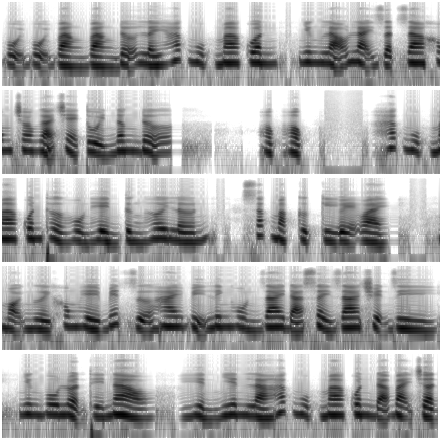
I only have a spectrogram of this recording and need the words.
vội vội vàng vàng đỡ lấy hắc ngục ma quân, nhưng lão lại giật ra không cho gã trẻ tuổi nâng đỡ. Hộc hộc, hắc ngục ma quân thở hổn hển từng hơi lớn, sắc mặt cực kỳ uể oải. Mọi người không hề biết giữa hai vị linh hồn giai đã xảy ra chuyện gì, nhưng vô luận thế nào, hiển nhiên là hắc ngục ma quân đã bại trận.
